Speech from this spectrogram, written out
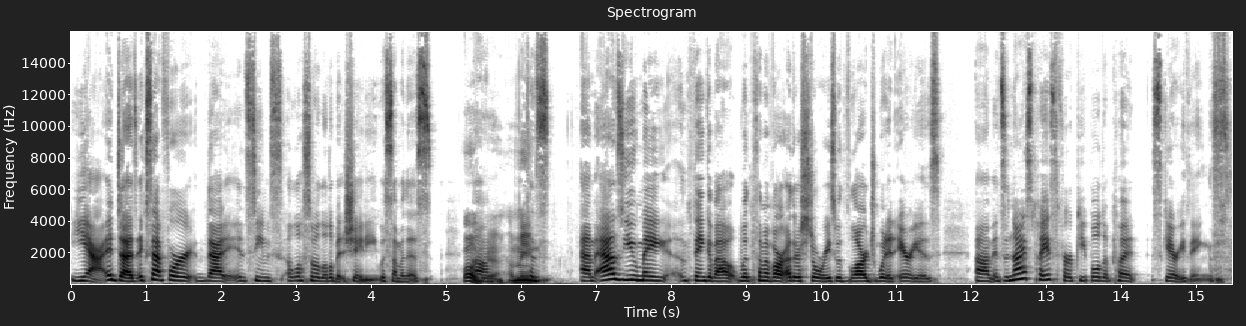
Yeah, it does, except for that it seems also a little bit shady with some of this. Well, um, yeah, I mean, um, as you may think about with some of our other stories with large wooded areas, um, it's a nice place for people to put scary things.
